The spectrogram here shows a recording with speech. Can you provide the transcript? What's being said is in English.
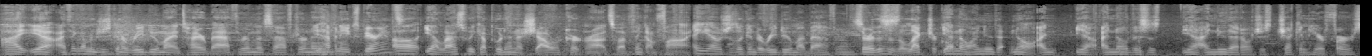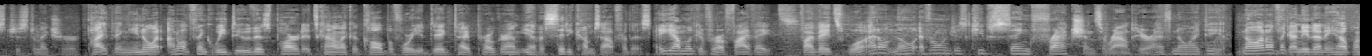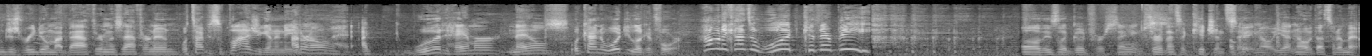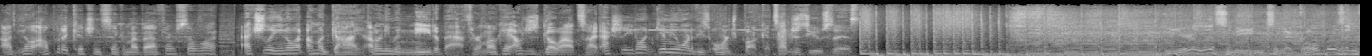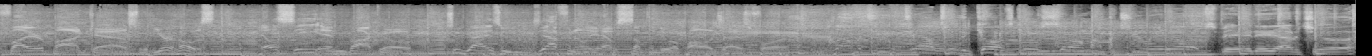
Hi, yeah, I think I'm just gonna redo my entire bathroom this afternoon. You have any experience? Uh, yeah, last week I put in a shower curtain rod, so I think I'm fine. Hey, yeah, I was just looking to redo my bathroom. Sir, this is electrical. Yeah, no, I knew that. No, I, yeah, I know this is, yeah, I knew that. I was just checking here first, just to make sure. Piping, you know what? I don't think we do this part. It's kind of like a call before you dig type program. Yeah, the city comes out for this. Hey, yeah, I'm looking for a 5 eighths. 5 eighths what? I don't know. Everyone just keeps saying fractions around here. I have no idea. No, I don't think I need any help. I'm just redoing my bathroom this afternoon. What type of supplies you gonna need? I don't know. I, wood, hammer, nails. What kind of wood you looking for? How many kinds of wood could there be? oh, these look good for sinks. Sir, that's a kitchen sink. Okay, no, yeah, no, that's what I meant. I, no, I'll put a kitchen sink in my bathroom, so what? Actually, you know what? I'm a guy. I don't even need a bathroom, okay? I'll just go outside. Actually, you know what? Give me one of these orange buckets. I'll just use this. You're listening to the Cobras and Fire podcast with your hosts, LC and Baco, two guys who definitely have something to apologize for. Down to the gums, give me some. I'ma chew it up, spit it out at you.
